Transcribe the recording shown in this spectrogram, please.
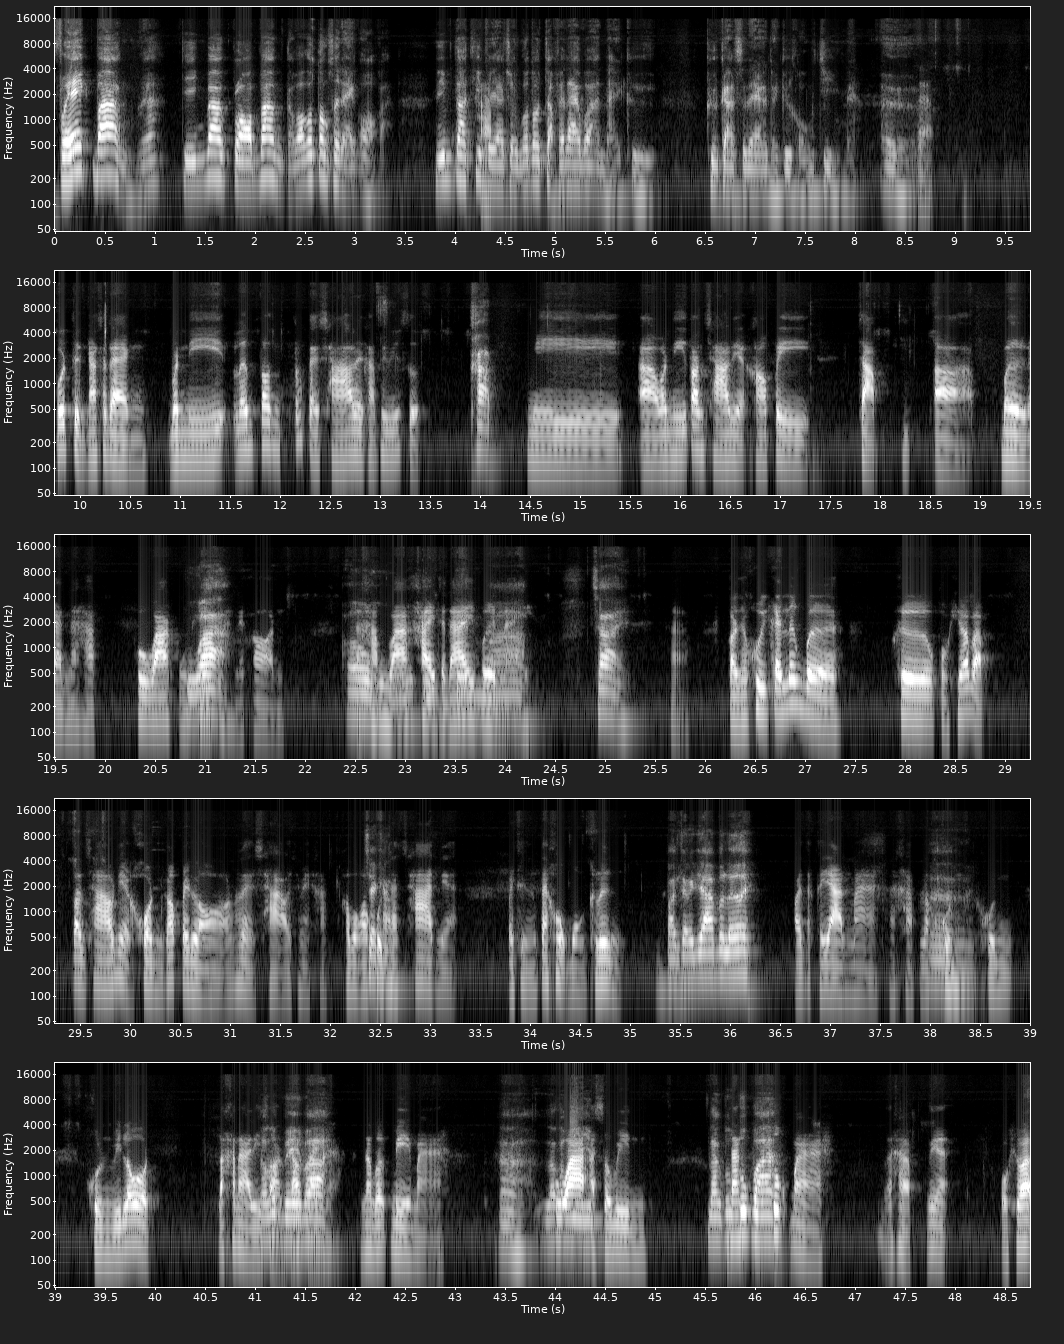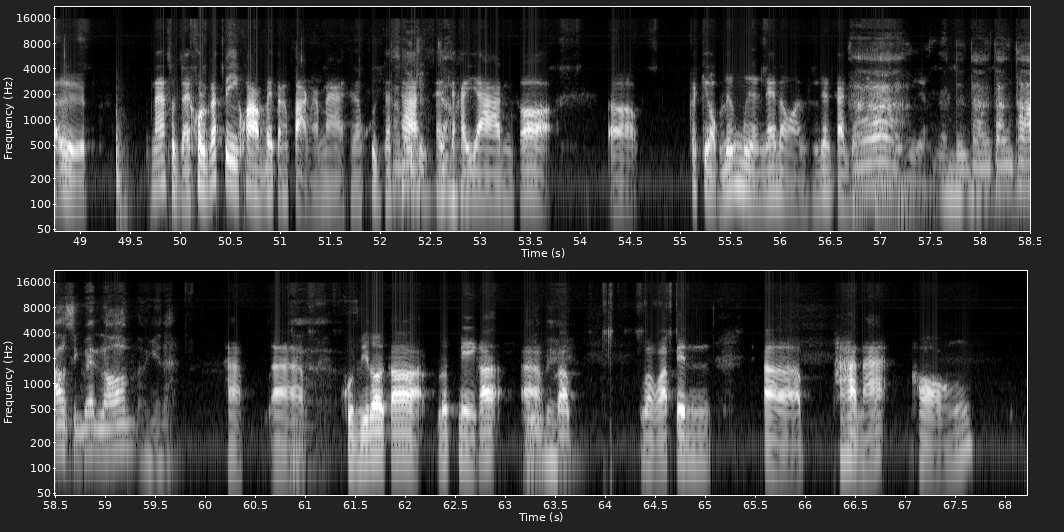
เฟกบ้างนะจริงบ้างปลอมบ้าง แต่ว่าก็ต้องแสดงออกอะนี่หน้าที่ประชาชนก็ต้องจับให้ได้ว่าอันไหนคือ คือการแสดงอันไหนคือของจริงนะเออพูดถึงการแสดงวันนี้เริ่มต้นตั้งแต่เช้าเลยครับพี่วิสุทธ์ ครับมีอ่าวันนี้ตอนเช้าเนี่ยเขาไปจับอ่าเบอร์กันนะครับ ผู้ว่ากรุงเทพมหานครนะครับว่าใครจะได้เบอร์ไหน ใช่ก่อนจะคุยกันเรื่องเบอร์ คือผมคิดว่าแบบตอนเช้าเนี่ยคนก็ไปรอตั้งแต่เช้าใช่ไหมครับเขาบอกว่าคุณชาติชาติเนี่ย ไปถึงตั้งแต่หกโมงครึ่งปั่นจักรยานมาเลยปั่นจักรยานมานะครับ แล้วคุณคุณคุณวิโรธลักษณะดีสอนเข้าไปนั่งรถเมย์มา ผู้ว่าอัศวินนั่งตุ๊กตุ๊กมานะครับ เนี่ยผมคิดว่าเออน่าสนใจคนก็ตีความไปต่าง ๆ นานาใช่ไหมคุณชาติชาติใช้จักรยานก็เออก็เกี่ยวกับเรื่องเมืองแน่นอน เรื่องการเดินทางในเมืองการเดินทางทางเท้าสิ่งแวดล้อมอย่างเงี้ยนะครับอ่าคุณวิโรจน์ก็รถเมย์ก็ก็บอกว่าเป็นพาหนะของ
